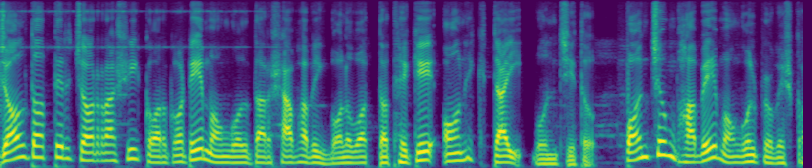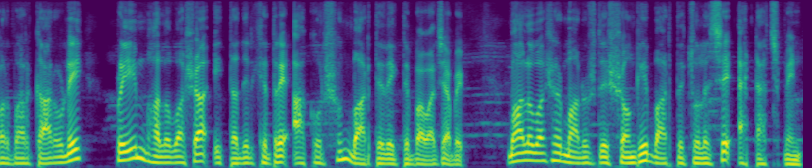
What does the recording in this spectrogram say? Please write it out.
জল তত্ত্বের চর রাশি কর্কটে, মঙ্গল তার স্বাভাবিক বলবত্তা থেকে অনেকটাই বঞ্চিত। পঞ্চম ভাবে মঙ্গল প্রবেশ করবার কারণে প্রেম, ভালোবাসা ইত্যাদির ক্ষেত্রে আকর্ষণ বাড়তে দেখতে পাওয়া যাবে। ভালোবাসার মানুষদের সঙ্গে বাড়তে চলেছে অ্যাটাচমেন্ট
